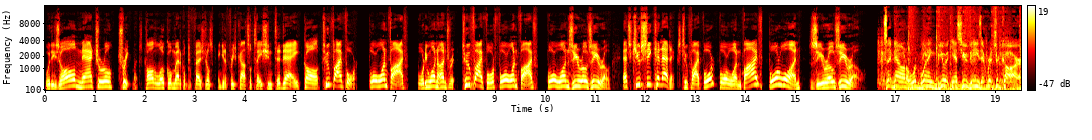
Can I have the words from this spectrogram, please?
with these all natural treatments. Call the local medical professionals and get a free consultation today. Call 254 415 4100. 254 415 4100. That's QC Kinetics. 254 415 4100. Save now on award-winning Buick SUVs at Richard Carr.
